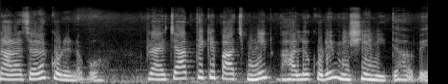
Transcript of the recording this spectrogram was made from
নাড়াচাড়া করে নেব। প্রায় চার থেকে পাঁচ মিনিট ভালো করে মিশিয়ে নিতে হবে।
